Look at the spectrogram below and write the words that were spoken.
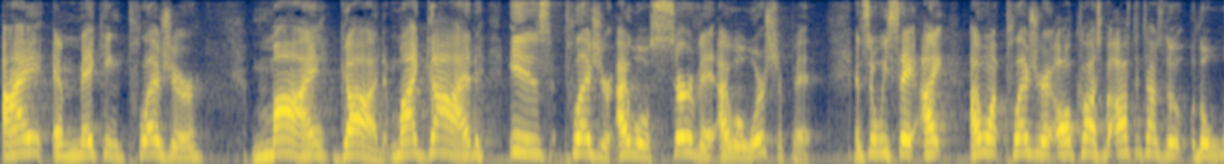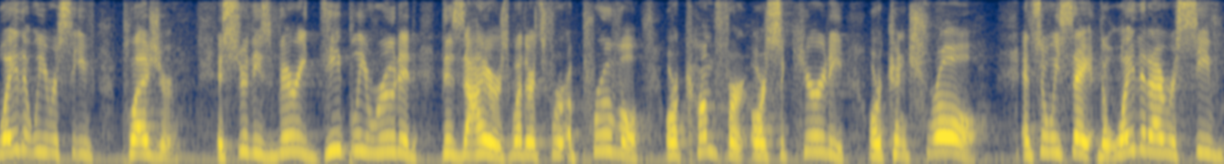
I am making pleasure my God. My God is pleasure. I will serve it, I will worship it. And so we say, I, I want pleasure at all costs. But oftentimes, the, the way that we receive pleasure is through these very deeply rooted desires, whether it's for approval or comfort or security or control. And so we say, the way that I receive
